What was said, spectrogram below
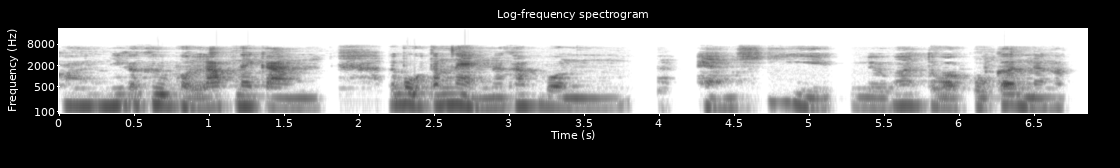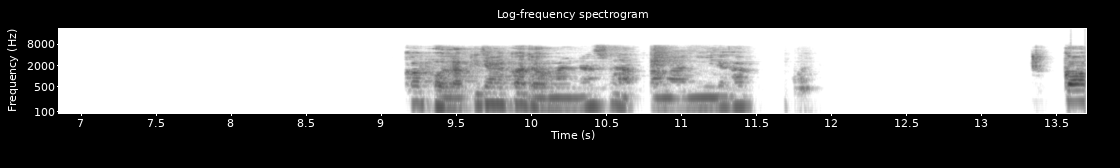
ก็นี่ก็คือผลลัพธ์ในการระบุตำแหน่งนะครับ บนแผนที่หรือว่าตัว Google นะครับ ก็ผลลัพธ์ที่ได้ก็จะประมาลักษณะประมาณนี้นะครับ ก็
